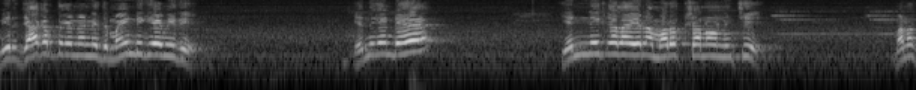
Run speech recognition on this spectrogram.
మీరు జాగ్రత్తగా నన్ను ఇది మైండ్ గేమ్ ఇది. ఎందుకంటే ఎన్నికలైన మరుక్షణం నుంచి మనం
